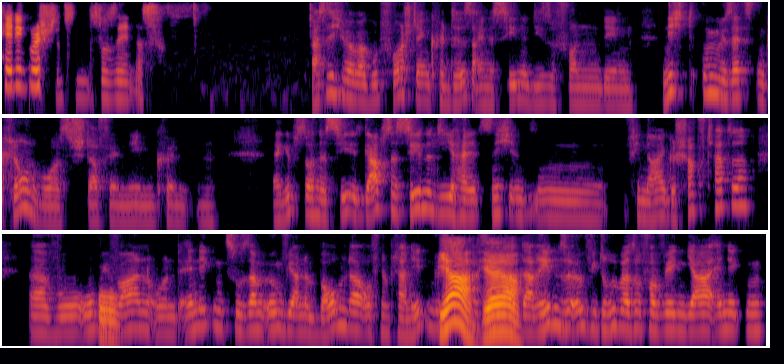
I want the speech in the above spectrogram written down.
Hayden Christensen zu sehen ist. Was ich mir aber gut vorstellen könnte, ist eine Szene, die sie von den nicht umgesetzten Clone Wars Staffeln nehmen könnten. Da gibt's doch eine Szene, gab es eine Szene, die halt es nicht im Final geschafft hatte, äh, wo Obi-Wan und Anakin zusammen irgendwie an einem Baum da auf einem Planeten Ja, ja, ja. Da, reden sie irgendwie drüber, so von wegen, ja, Anakin,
